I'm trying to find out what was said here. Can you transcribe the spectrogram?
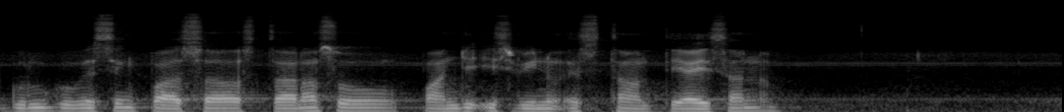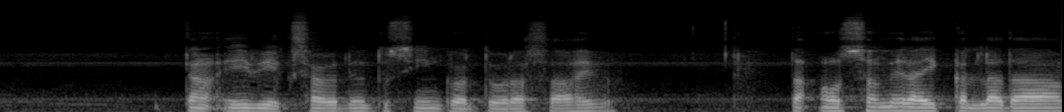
ਗੁਰੂ ਗੋਬਿੰਦ ਸਿੰਘ ਪਾਤਸ਼ਾਹ 1705 ਈਸਵੀ ਨੂੰ ਇਸ ਸਥਾਨ ਤੇ ਆਏ ਸਨ, ਤਾਂ ਇਹ ਵੇਖ ਸਕਦੇ ਹੋ ਤੁਸੀਂ ਗੁਰਦੁਆਰਾ ਸਾਹਿਬ। ਤਾਂ ਉਸ ਸਮੇਂ ਰਾਏ ਕੱਲਾ ਦਾ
